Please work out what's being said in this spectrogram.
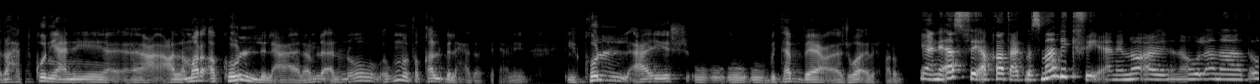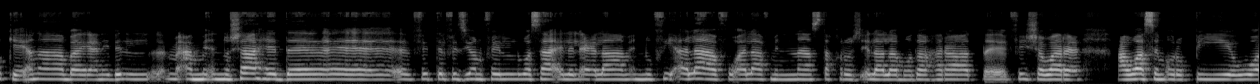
راح تكون يعني على مرأى كل العالم لأنه هم في قلب الحدث يعني. الكل عايش وبتبع أجواء الحرب. يعني أسفة أقاطعك بس ما بيكفي يعني إنه أقول أنا okay أنا يعني بال... إنه شاهد آه، في التلفزيون في الوسائل الإعلام إنه في آلاف وآلاف من الناس تخرج إلى لمظاهرات آه، في شوارع عواصم أوروبية و...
